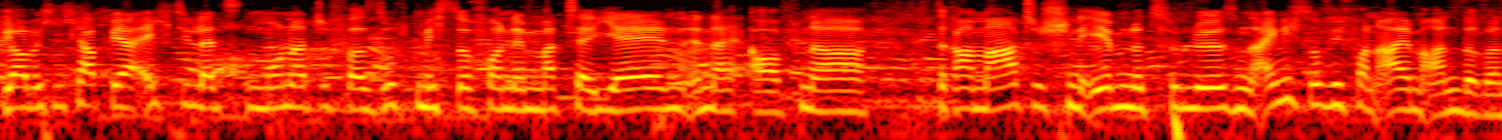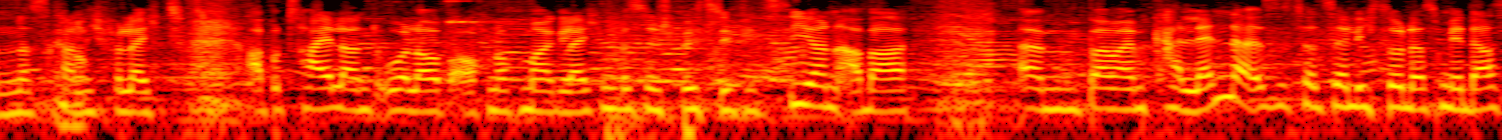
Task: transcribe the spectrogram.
glaube ich, ich habe ja echt die letzten Monate versucht, mich so von dem Materiellen in der, auf einer dramatischen Ebene zu lösen. Eigentlich so wie von allem anderen. Das kann ich vielleicht ab Thailand-Urlaub auch noch mal gleich ein bisschen spezifizieren. Aber ähm, bei meinem Kalender ist es tatsächlich so, dass mir das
